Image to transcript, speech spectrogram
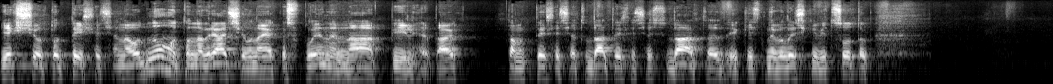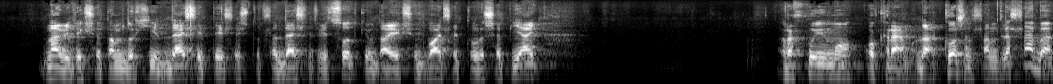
якщо то тисяча на одного, то навряд чи вона якось вплине на пільги. Так? Там тисяча туди, тисяча сюди, це якийсь невеличкий відсоток. Навіть якщо там дохід 10 тисяч, то це 10%, да, якщо 20, то лише 5 рахуємо окремо. Да? Кожен сам для себе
